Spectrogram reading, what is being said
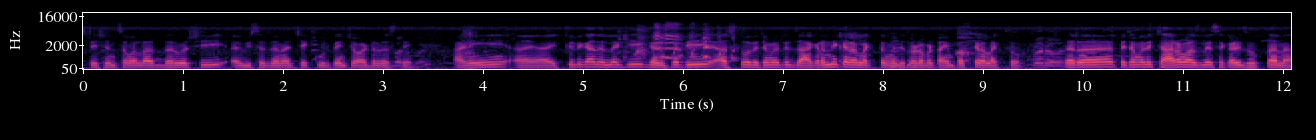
स्टेशनचं मला दरवर्षी विसर्जनाची कुर्त्यांची ऑर्डर असते. आणि ऍक्च्युली काय झालं की गणपती असतो त्याच्यामुळे ते जागरण नाही करायला लागतं म्हणजे थोडाफार टाइमपास करायला लागतो. तर त्याच्यामध्ये चार वाजले सकाळी झोपताना.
